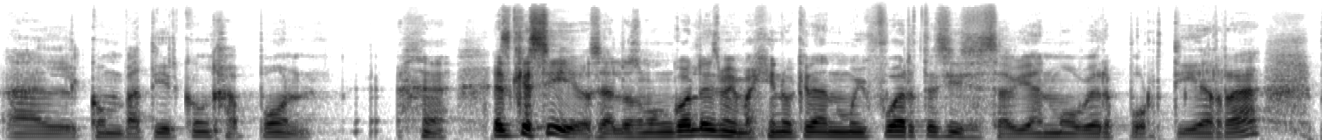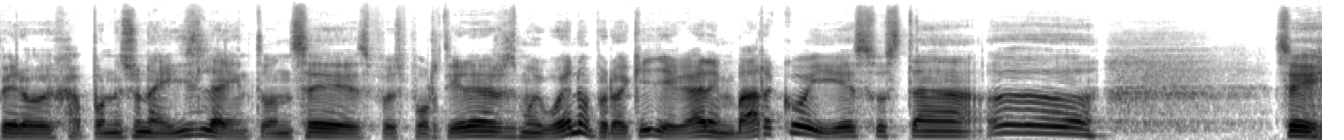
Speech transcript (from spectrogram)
al combatir con Japón. Es que sí, o sea, los mongoles me imagino que eran muy fuertes y se sabían mover por tierra, pero Japón es una isla, entonces, pues por tierra es muy bueno, pero hay que llegar en barco y eso está... Sí,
